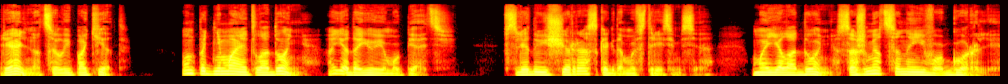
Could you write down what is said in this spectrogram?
Реально целый пакет. Он поднимает ладонь, а я даю ему пять. В следующий раз, когда мы встретимся, моя ладонь сожмется на его горле.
